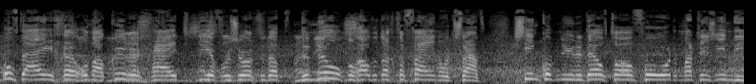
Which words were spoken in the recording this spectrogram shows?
Of de eigen onnauwkeurigheid die ervoor zorgde dat de nul nog altijd achter Feyenoord staat. Sink komt nu in het elftal voor Martins Indy.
